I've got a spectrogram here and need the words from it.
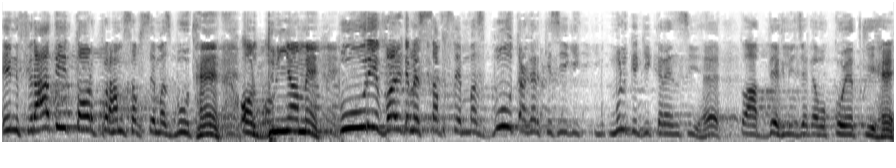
انفرادی طور پر ہم سب سے مضبوط ہیں اور دنیا میں پوری ورلڈ میں سب سے مضبوط اگر کسی کی ملک کی کرنسی ہے، تو آپ دیکھ لیجیے گا وہ کویت کی ہے۔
